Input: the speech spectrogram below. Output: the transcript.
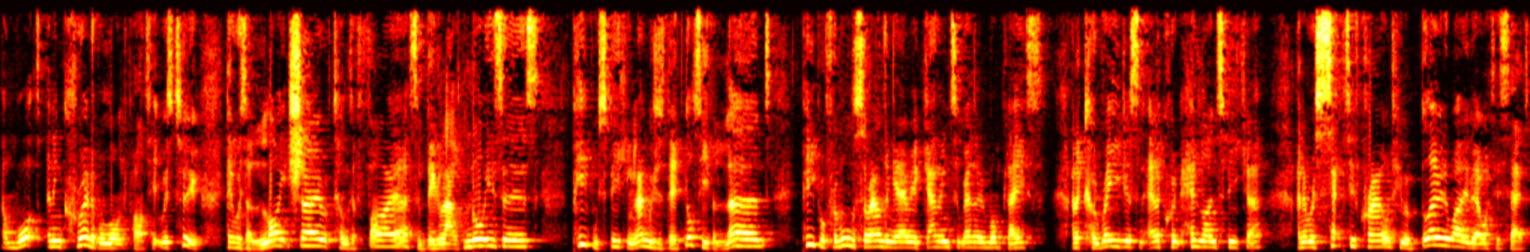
And what an incredible launch party it was, too. There was a light show of tongues of fire, some big loud noises, people speaking languages they'd not even learned, people from all the surrounding area gathering together in one place and a courageous and eloquent headline speaker, and a receptive crowd who were blown away by what is said.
